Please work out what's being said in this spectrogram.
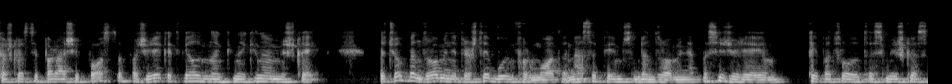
kažkas tai parašė postą pažiūrėkit vėl naikinami miškai. Tačiau bendruomenė prieš tai buvo informuota mes apėjom su bendruomene pasižiūrėjom kaip atrodo tas miškas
